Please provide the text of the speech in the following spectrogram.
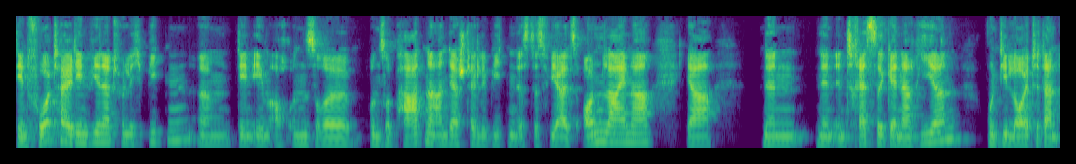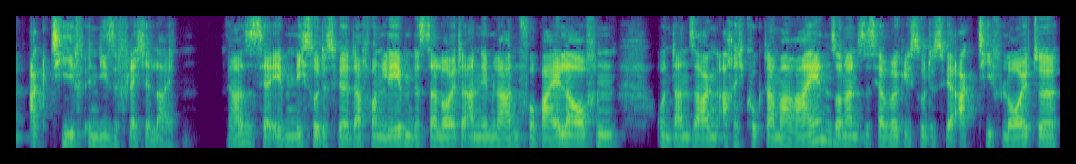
den Vorteil, den wir natürlich bieten, ähm, den eben auch unsere, unsere Partner an der Stelle bieten, ist, dass wir als Onliner ja ein Interesse generieren und die Leute dann aktiv in diese Fläche leiten. Ja, es ist ja eben nicht so, dass wir davon leben, dass da Leute an dem Laden vorbeilaufen und dann sagen, ach, ich gucke da mal rein, sondern es ist ja wirklich so, dass wir aktiv Leute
